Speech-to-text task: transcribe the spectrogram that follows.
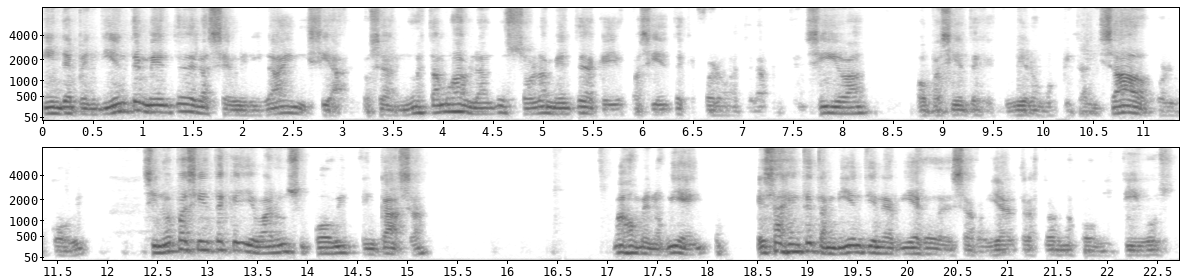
Independientemente de la severidad inicial. O sea, no estamos hablando solamente de aquellos pacientes que fueron a terapia intensiva o pacientes que estuvieron hospitalizados por el COVID, sino pacientes que llevaron su COVID en casa, más o menos bien. Esa gente también tiene riesgo de desarrollar trastornos cognitivos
